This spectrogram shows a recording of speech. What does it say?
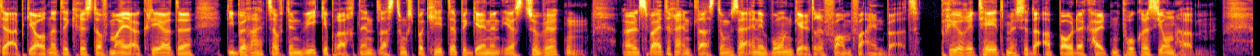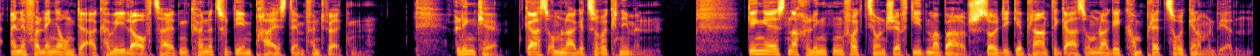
Der Abgeordnete Christoph Mayer erklärte, die bereits auf den Weg gebrachten Entlastungspakete beginnen erst zu wirken. Als weitere Entlastung sei eine Wohngeldreform vereinbart. Priorität müsse der Abbau der kalten Progression haben. Eine Verlängerung der AKW-Laufzeiten könne zudem preisdämpfend wirken. Linke. Gasumlage zurücknehmen. Ginge es nach linken Fraktionschef Dietmar Bartsch, soll die geplante Gasumlage komplett zurückgenommen werden.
